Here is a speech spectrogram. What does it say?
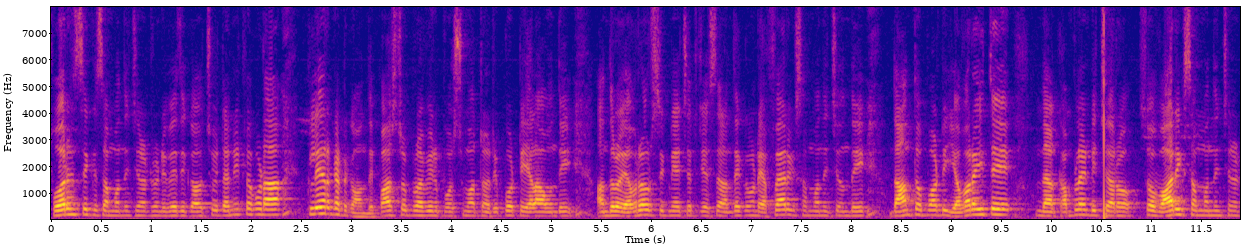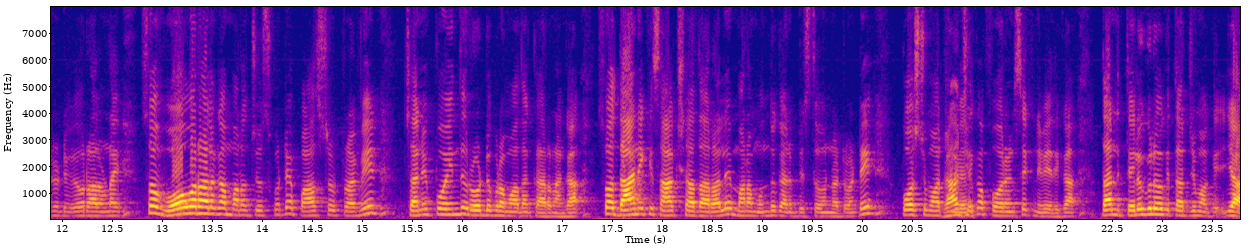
ఫోరెన్సిక్కి సంబంధించినటువంటి నివేదిక కావచ్చు వీటన్నిటిలో కూడా క్లియర్ కట్గా ఉంది. Pastor Praveen post mortem report ఎలా ఉంది అందులో ఎవరెవరు సిగ్నేచర్ చేశారు అంతేకాకుండా ఎఫ్ఐఆర్కి సంబంధించి ఉంది. దాంతోపాటు ఎవరైతే కంప్లైంట్ ఇచ్చారో సో వారికి సంబంధించినటువంటి వివరాలు ఉన్నాయి. సో ఓవరాల్గా మనం చూసుకుంటే పాస్టర్ ప్రవీణ్ చనిపోయింది రోడ్డు ప్రమాదం కారణంగా. సో దానికి సాక్ష్యాధారాలే మన ముందు కనిపిస్తూ ఉన్నటువంటి పోస్ట్ మార్టం నివేదిక ఫోరెన్సిక్ నివేదిక. దాన్ని తెలుగులోకి తర్జుమాకి యా.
